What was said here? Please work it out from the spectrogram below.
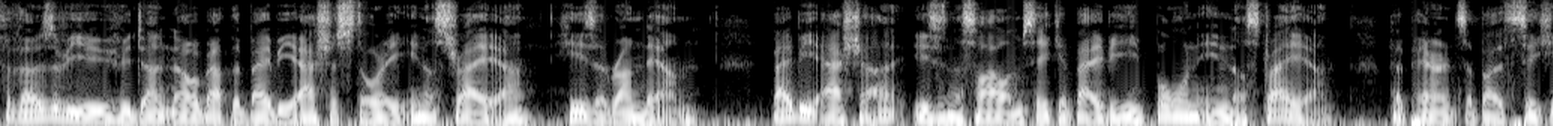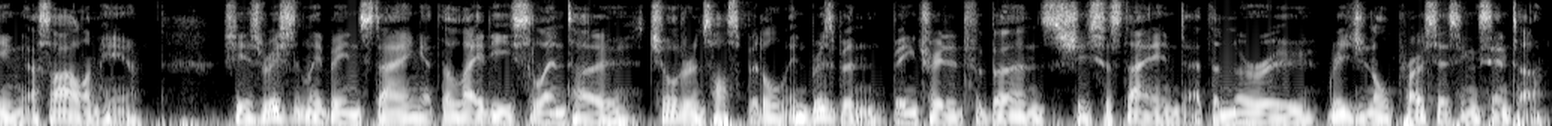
For those of you who don't know about the baby Asha story in Australia, here's a rundown. Baby Asha is an asylum seeker baby born in Australia. Her parents are both seeking asylum here. She has recently been staying at the Lady Cilento Children's Hospital in Brisbane, being treated for burns she sustained at the Nauru Regional Processing Centre.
